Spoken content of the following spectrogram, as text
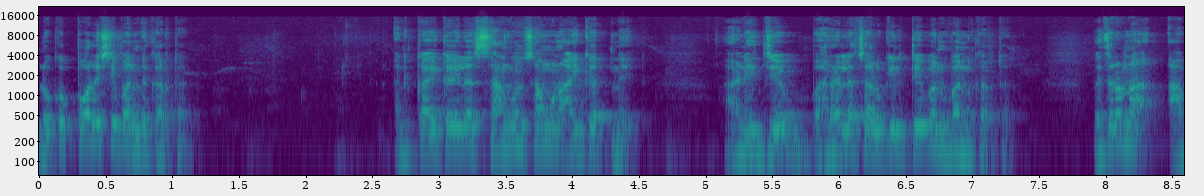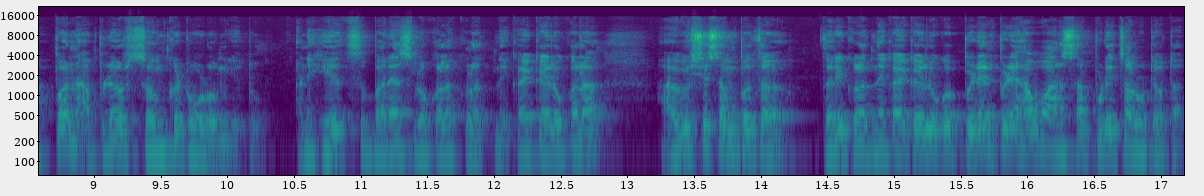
लोक पॉलिसी बंद करतात. आणि काही काहीला सांगून सांगून ऐकत नाहीत. आणि जे भरायला चालू केलं ते पण बंद करतात. मित्रांनो आपण आपल्यावर संकट ओढून घेतो. आणि हेच बऱ्याच लोकांना कळत नाही. काही काही लोकांना आयुष्य संपतं तरी कळत नाही. काही काही लोक पिढ्यानपिढ्या हा वारसा पुढे चालू ठेवतात.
